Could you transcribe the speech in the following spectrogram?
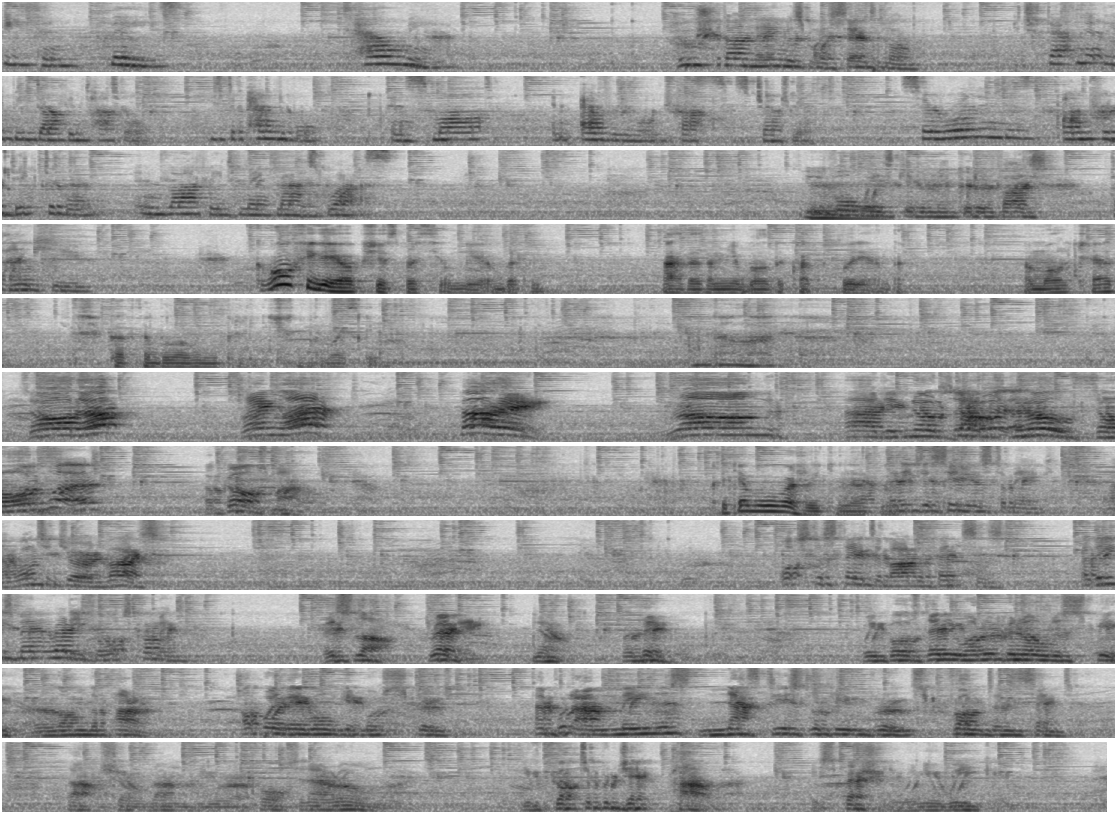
Ethan, please. Tell me. who should I name as my sentinel? It should definitely be Duncan Tuttle. He's dependable and smart, and everyone trusts his judgment. Sir Royland is unpredictable and likely to make matters worse. You've hmm. always given me good advice. Thank you. Какого фига я вообще спросил мне об этом? А, да, там не было адекватных вариантов. А молчат. как-то было бы неприлично, на мой взгляд. Ну да ладно. Sword up! Swing left! Parry! Wrong! I did no doubt an old sword. word? Of course, my lord. Хотя бы уважительно. I have many decisions to make, and I wanted your advice. What's the state of our defences? Are these men ready for what's coming? This lot, ready? No, but they will be. We post anyone who can hold a spear along the parapet, up where they won't get much scrutiny, and put our meanest, nastiest looking brutes front and centre. That'll show Ramsay we're a force in our own right. You've got to project power, especially when you're weakened.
